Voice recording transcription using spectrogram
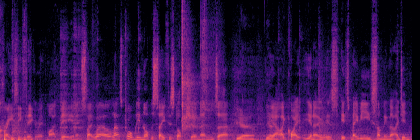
crazy figure it might be. And it's like, well, that's probably not the safest option. And uh, yeah, yeah, yeah, I quite you know it's it's maybe something that I didn't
